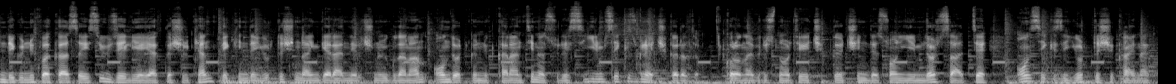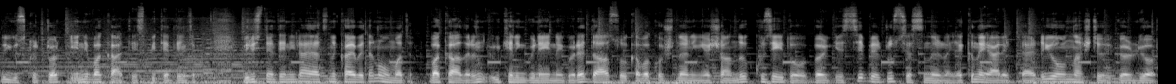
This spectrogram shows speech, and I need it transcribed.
Çin'de günlük vaka sayısı 150'ye yaklaşırken Pekin'de yurt dışından gelenler için uygulanan 14 günlük karantina süresi 28 güne çıkarıldı. Koronavirüsün ortaya çıktığı Çin'de son 24 saatte 18'i yurt dışı kaynaklı 144 yeni vaka tespit edildi. Virüs nedeniyle hayatını kaybeden olmadı. Vakaların ülkenin güneyine göre daha soğuk hava koşullarının yaşandığı Kuzeydoğu bölgesi ve Rusya sınırına yakın eyaletlerde yoğunlaştığı görülüyor.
